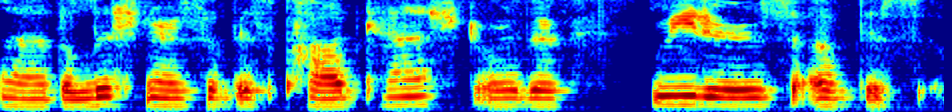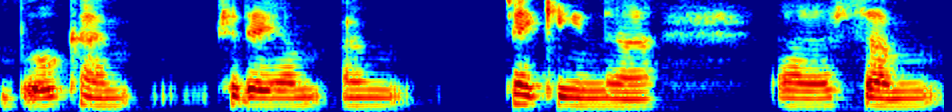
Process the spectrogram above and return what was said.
uh, the listeners of this podcast or the readers of this book. I'm today. I'm, I'm taking uh, uh, some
